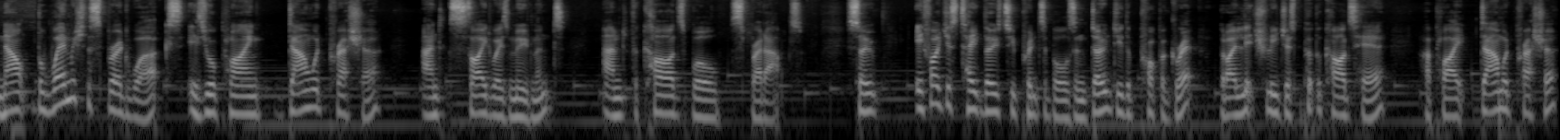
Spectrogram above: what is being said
Now, the way in which the spread works is you're applying downward pressure and sideways movement, and the cards will spread out. So, if I just take those two principles and don't do the proper grip, but I literally just put the cards here, apply downward pressure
